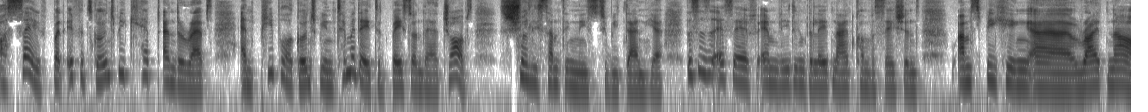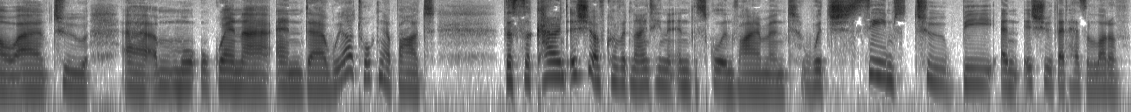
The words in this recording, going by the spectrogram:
are safe. But if it's going to be kept under wraps and people are going to be intimidated based on their jobs, surely something needs to be done here. This is SAFM leading the late night conversations. I'm speaking uh, right now uh, to uh, Mugwena, and uh, we are talking about this the current issue of COVID 19 in the school environment, which seems to be an issue that has a lot of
